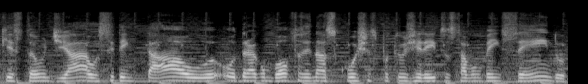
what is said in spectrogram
questão de ah, ocidental, o, o Dragon Ball fazendo as coxas porque os direitos estavam vencendo.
